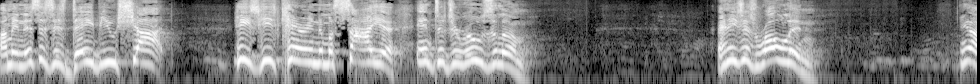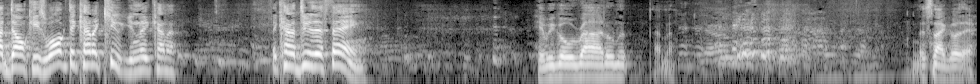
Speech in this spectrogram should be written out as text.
I mean, this is his debut shot. He's, he's carrying the Messiah into Jerusalem. And he's just rolling. You know how donkeys walk? They're kind of cute. You know, they kind of they kind of do their thing. Here we go, ride on it. Let's not go there.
